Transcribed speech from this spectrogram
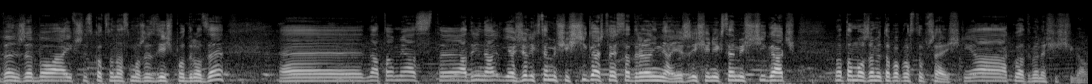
węże boa i wszystko, co nas może zjeść po drodze. E, Natomiast adrenal, jeżeli chcemy się ścigać, to jest adrenalina. Jeżeli się nie chcemy ścigać, no to możemy to po prostu przejść. Ja akurat będę się ścigał.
